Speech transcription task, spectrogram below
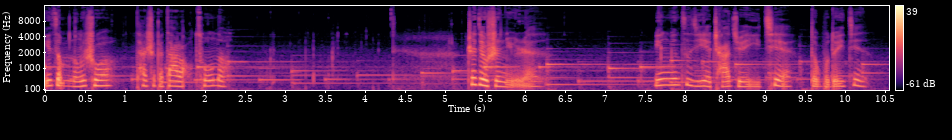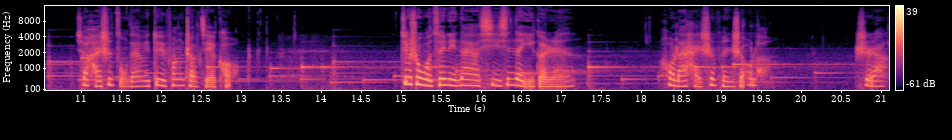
你怎么能说他是个大老粗呢？这就是女人，明明自己也察觉一切都不对劲，却还是总在为对方找借口。就是我嘴里那样细心的一个人，后来还是分手了。是啊，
